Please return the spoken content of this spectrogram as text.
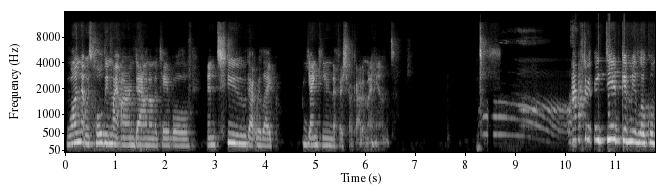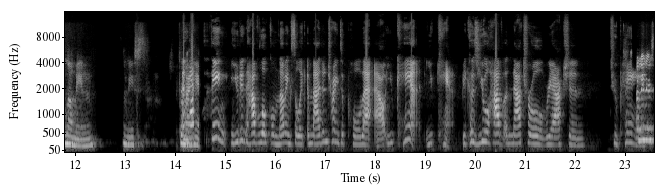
one that was holding my arm down on the table and two that were like yanking the fish hook out of my hand Oh. After they did give me local numbing. Let me for and my that's hand. the thing you didn't have local numbing so like imagine trying to pull that out. You can't you can't because you'll have a natural reaction to pain. I mean there's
